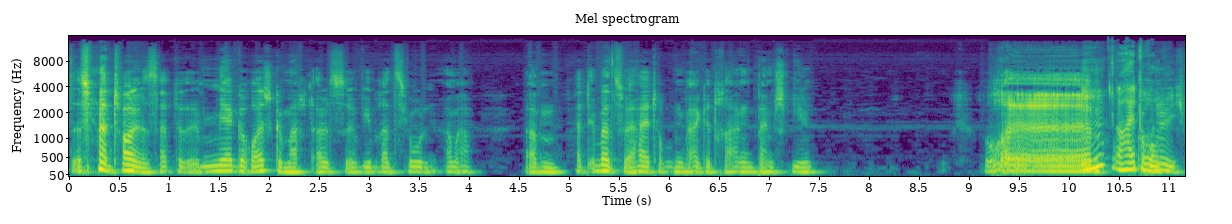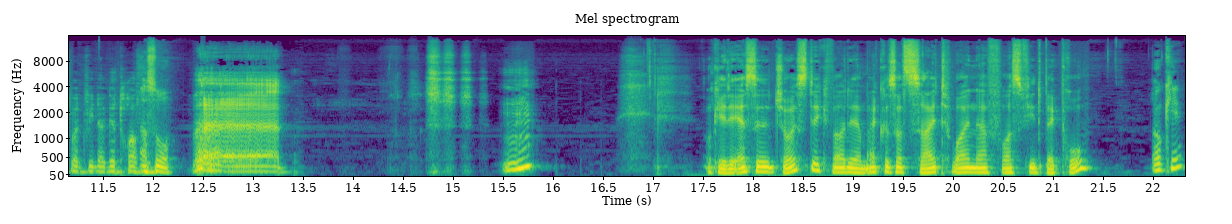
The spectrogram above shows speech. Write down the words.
das war toll. Es hat mehr Geräusch gemacht als äh, Vibration, aber ähm, hat immer zur Erheiterung beigetragen beim Spielen. Mhm, Erheiterung. ich wurde wieder getroffen. Ach so. Mhm. Okay, der erste Joystick war der Microsoft Sidewinder Force Feedback Pro. Okay.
